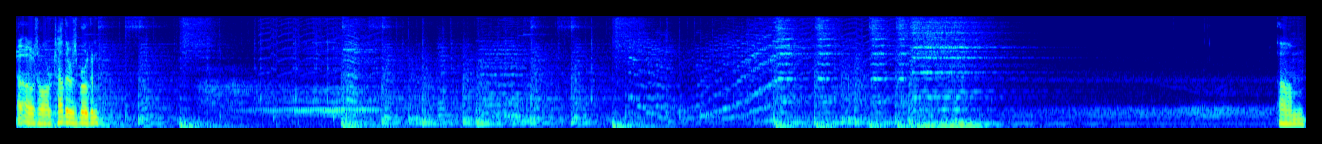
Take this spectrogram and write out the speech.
Uh oh, so our tether is broken. Um.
